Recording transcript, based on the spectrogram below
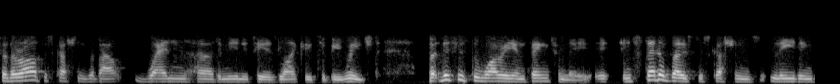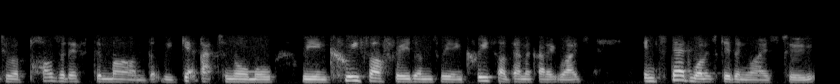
So there are discussions about when herd immunity is likely to be reached. But this is the worrying thing for me. It, instead of those discussions leading to a positive demand that we get back to normal, we increase our freedoms, we increase our democratic rights, instead, what it's given rise to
